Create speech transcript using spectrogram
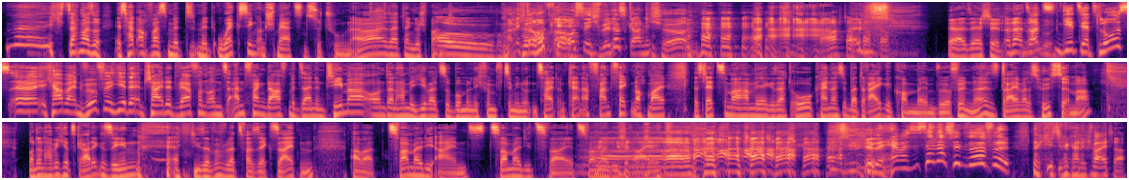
Äh, ich sag mal so, es hat auch was mit, mit Waxing und Schmerzen zu tun, aber seid dann gespannt. Oh. Kann ich da okay. raus? Ich will das gar nicht hören. doch, doch, doch, doch. Ja, sehr schön. Und ansonsten geht's jetzt los. Äh, ich habe einen Würfel hier, der entscheidet, wer von uns anfangen darf mit seinem Thema. Und dann haben wir jeweils so bummelig 15 Minuten Zeit. Und kleiner Fun-Fact nochmal. Das letzte Mal haben wir ja gesagt, oh, keiner ist über drei gekommen beim Würfeln. Ne? Das drei war das höchste immer. Und dann habe ich jetzt gerade gesehen, dieser Würfel hat zwar sechs Seiten, aber zweimal die Eins, zweimal die Zwei, zweimal die Drei. Hä, was ist denn das für ein Würfel? Da geht ja gar nicht weiter.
